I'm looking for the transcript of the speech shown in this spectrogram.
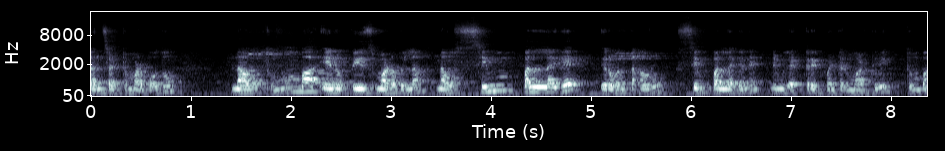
ಕನ್ಸಲ್ಟ್ ಮಾಡ್ಬೋದು. ನಾವು ತುಂಬ ಏನು ಫೀಸ್ ಮಾಡೋದಿಲ್ಲ. ನಾವು ಸಿಂಪಲ್ಲಾಗೆ ಇರುವಂತಹವರು ಸಿಂಪಲ್ಲಾಗೇ ನಿಮಗೆ ಟ್ರೀಟ್ಮೆಂಟಲ್ಲಿ ಮಾಡ್ತೀವಿ ತುಂಬ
